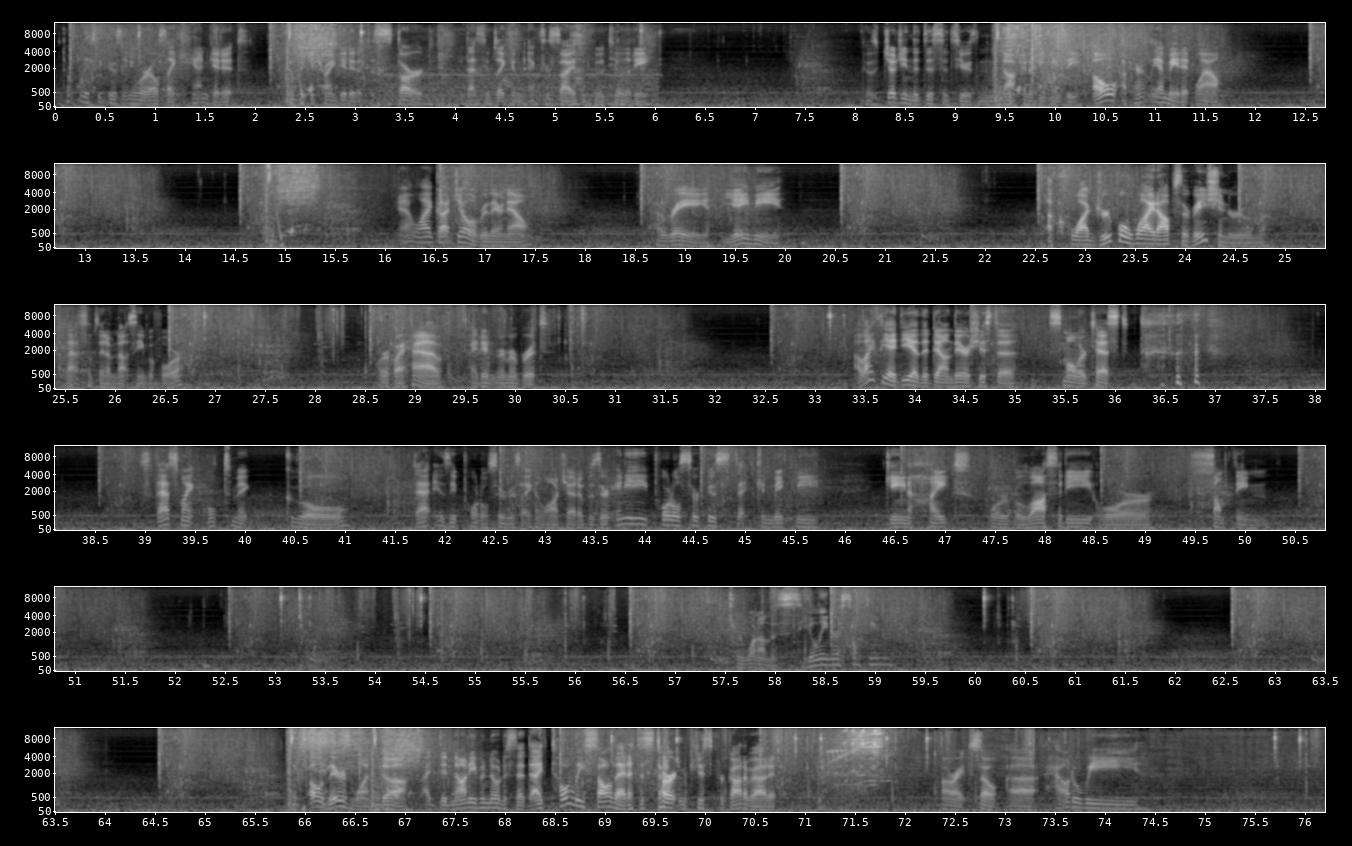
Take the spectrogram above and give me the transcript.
Don't really think there's anywhere else I can get it. I guess I could try and get it at the start, but that seems like an exercise in futility. Because judging the distance here is not gonna be easy. Oh, apparently I made it, wow. Yeah, well I got gel over there now. Hooray, yay me. A quadruple-wide observation room! Now that's something I've not seen before. Or if I have, I didn't remember it. I like the idea that down there is just a smaller test. that's my ultimate goal. That is a portal surface I can launch out of. Is there any portal surface that can make me gain height, or velocity, or... something? Is there one on the ceiling or something? Oh, there's one, duh. I did not even notice that. I totally saw that at the start and just forgot about it. Alright, so, uh, how do we...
